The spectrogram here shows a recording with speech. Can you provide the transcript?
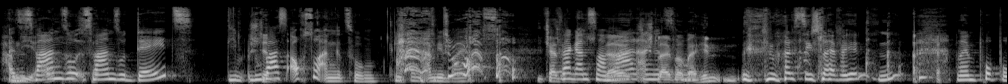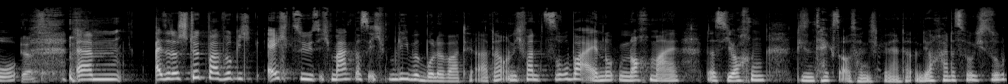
Haben also es waren so, Das es waren so Dates. Die, du warst auch so angezogen. wie von Du Abiball. warst so- Ich war ganz normal ja, die Schleife angezogen. aber hinten. Du hattest die Schleife hinten und ein Popo. Ja. Ähm, also das Stück war wirklich echt süß. Ich mag das, ich liebe Boulevardtheater. Und ich fand es so beeindruckend nochmal, dass Jochen diesen Text auswendig gelernt hat. Und Jochen hat es wirklich so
